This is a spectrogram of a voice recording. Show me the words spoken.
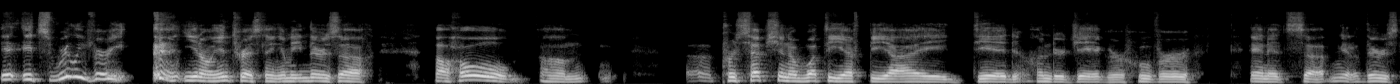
It's really very you know interesting. I mean, there's a a whole um, uh, perception of what the FBI did under J. Edgar Hoover, and it's uh, you know there's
